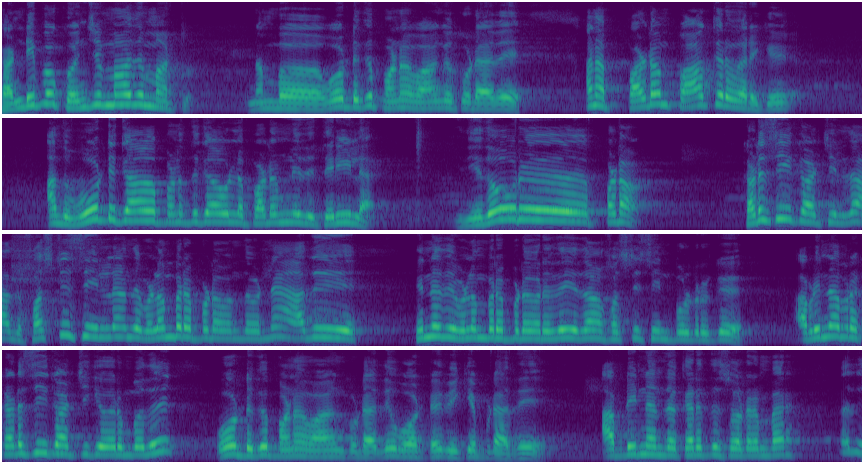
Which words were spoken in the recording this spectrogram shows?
கண்டிப்பாக கொஞ்சமாவது மாற்றும். நம்ம ஓட்டுக்கு பணம் வாங்கக்கூடாது. ஆனால் படம் பார்க்குற வரைக்கும் அந்த ஓட்டுக்காக பணத்துக்காக உள்ள படம்னு இது தெரியல. இது ஏதோ ஒரு படம். கடைசி காட்சியில் தான் அந்த ஃபஸ்ட்டு சீனில் அந்த விளம்பரப்படம் வந்த உடனே அது என்னது விளம்பரப்படம் வருது? இதான் ஃபஸ்ட்டு சீன் போட்டிருக்கு அப்படின்னா அப்புறம் கடைசி காட்சிக்கு வரும்போது ஓட்டுக்கு பணம் வாங்கக்கூடாது ஓட்டை விற்கக்கூடாது. அப்படின்னு அந்த கருத்து சொல்கிறேன் பார். அது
